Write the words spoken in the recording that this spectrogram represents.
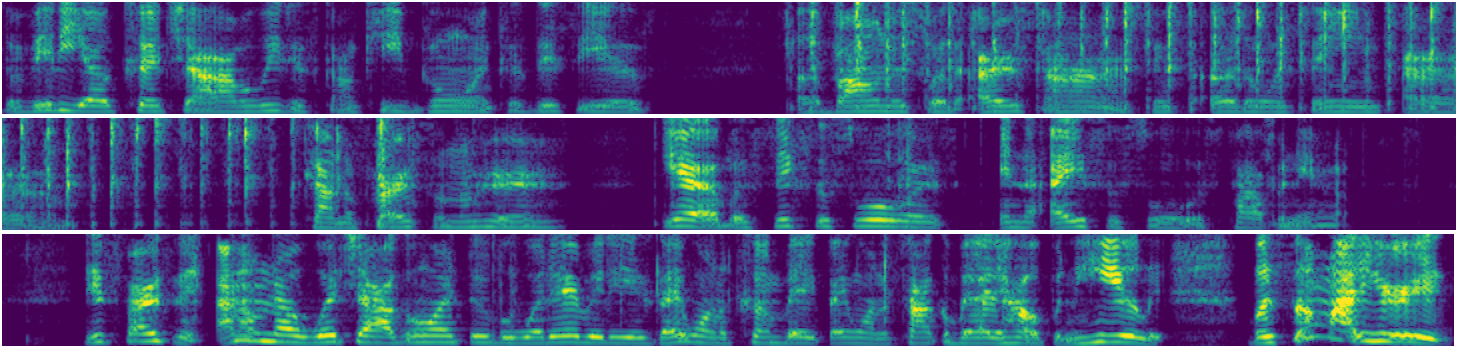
The video cut y'all, but we just gonna keep going because this is a bonus for the earth sign since the other one seemed um, kind of personal here. Yeah, but Six of Swords and the Ace of Swords popping out. This person, I don't know what y'all going through, but whatever it is, they want to come back. They want to talk about it, hoping to heal it. But somebody here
